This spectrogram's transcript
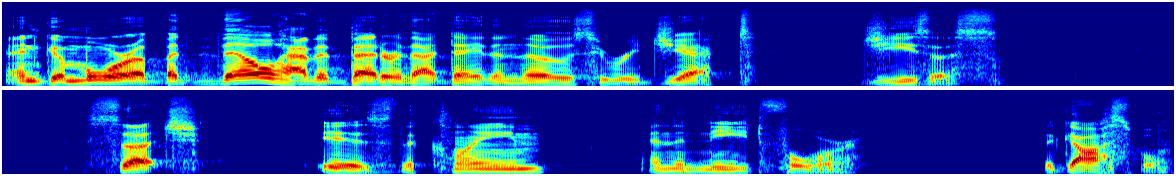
and Gomorrah, but they'll have it better that day than those who reject Jesus. Such is the claim and the need for the gospel.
